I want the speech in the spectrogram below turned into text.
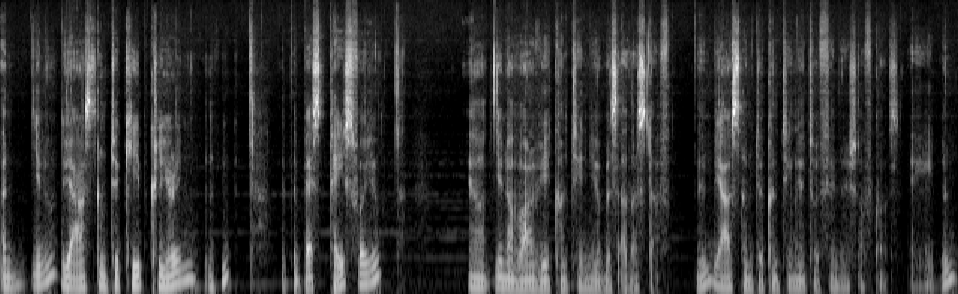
and you know, you ask them to keep clearing mm -hmm, at the best pace for you. Yeah, you know, while we continue with other stuff. Then we ask them to continue to finish, of course. Amen.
